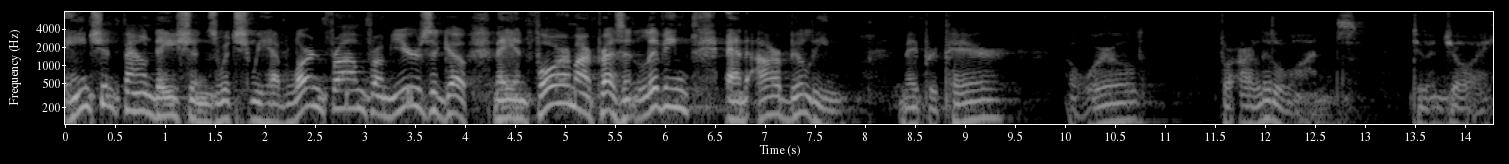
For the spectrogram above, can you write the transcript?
ancient foundations which we have learned from from years ago may inform our present living and our building may prepare a world for our little ones to enjoy.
